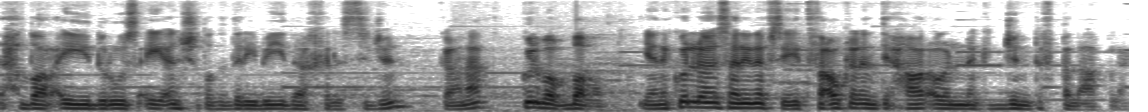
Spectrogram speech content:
احضر أي دروس أي أنشطة تدريبية داخل السجن كانت كل باب ضغط يعني كله صار نفسي يدفعوك للانتحار أو إنك تجن تفقد عقلك.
